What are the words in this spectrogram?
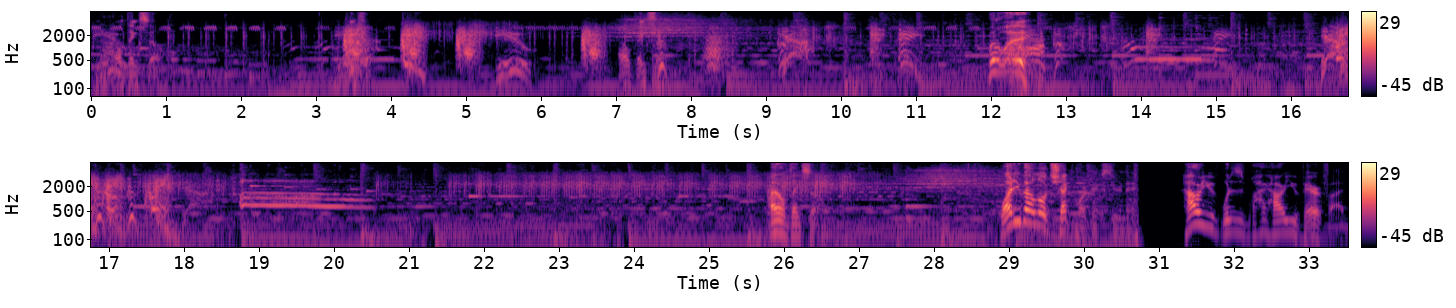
No, I don't think so. Think so. Run away! I don't think so. Why do you got a little check mark next to your name? How are you? What is? Why? How are you verified?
